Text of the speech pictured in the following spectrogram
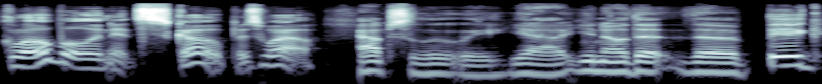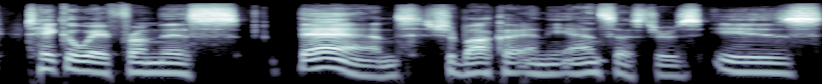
global in its scope as well. Absolutely. Yeah. You know, the the big takeaway from this band, Shabaka and the Ancestors, is,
